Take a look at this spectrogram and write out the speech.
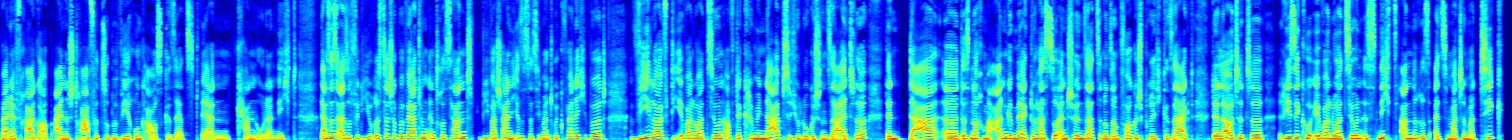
bei der Frage, ob eine Strafe zur Bewährung ausgesetzt werden kann oder nicht. Das ist also für die juristische Bewertung interessant. Wie wahrscheinlich ist es, dass jemand rückfällig wird? Wie läuft die Evaluation auf der kriminalpsychologischen Seite? Denn da, äh, das nochmal angemerkt, du hast so einen schönen Satz in unserem Vorgespräch gesagt, der lautete, Risikoevaluation ist nichts anderes als Mathematik.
